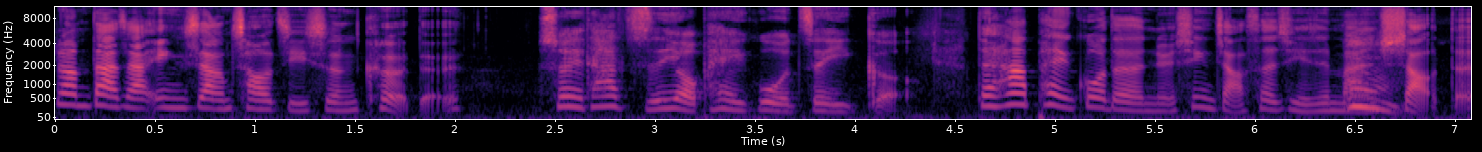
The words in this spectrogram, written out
让大家印象超级深刻的。所以他只有配过这一个，对他配过的女性角色其实蛮少的。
